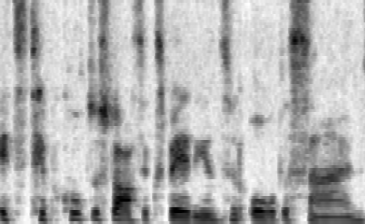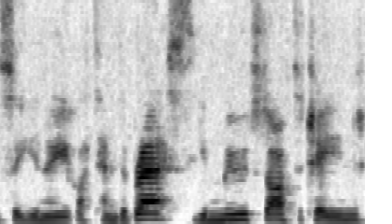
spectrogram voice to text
it's typical to start experiencing all the signs. So, you know, you've got tender breasts, your mood starts to change,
